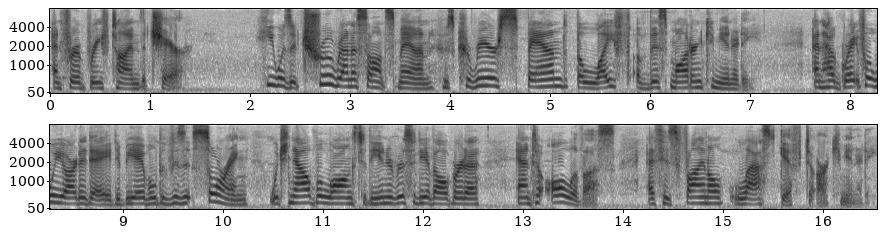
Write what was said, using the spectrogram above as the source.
and for a brief time the Chair. He was a true Renaissance man whose career spanned the life of this modern community and how grateful we are today to be able to visit Soaring, which now belongs to the University of Alberta and to all of us as his final last gift to our community.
